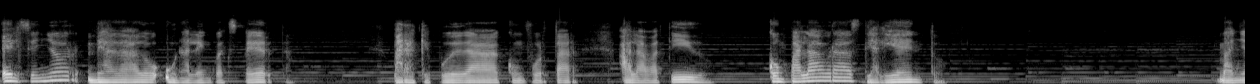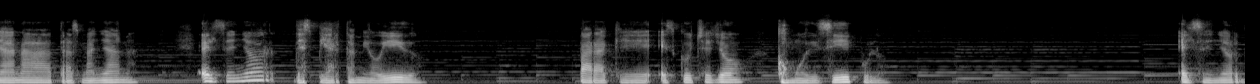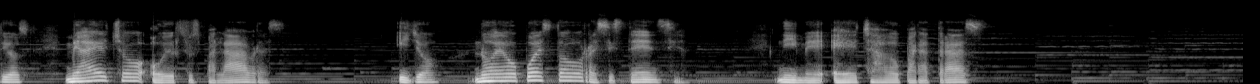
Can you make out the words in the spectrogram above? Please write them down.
El Señor me ha dado una lengua experta para que pueda confortar al abatido con palabras de aliento. Mañana tras mañana, el Señor despierta mi oído para que escuche yo como discípulo. El Señor Dios me ha hecho oír sus palabras y yo no he opuesto resistencia, ni me he echado para atrás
